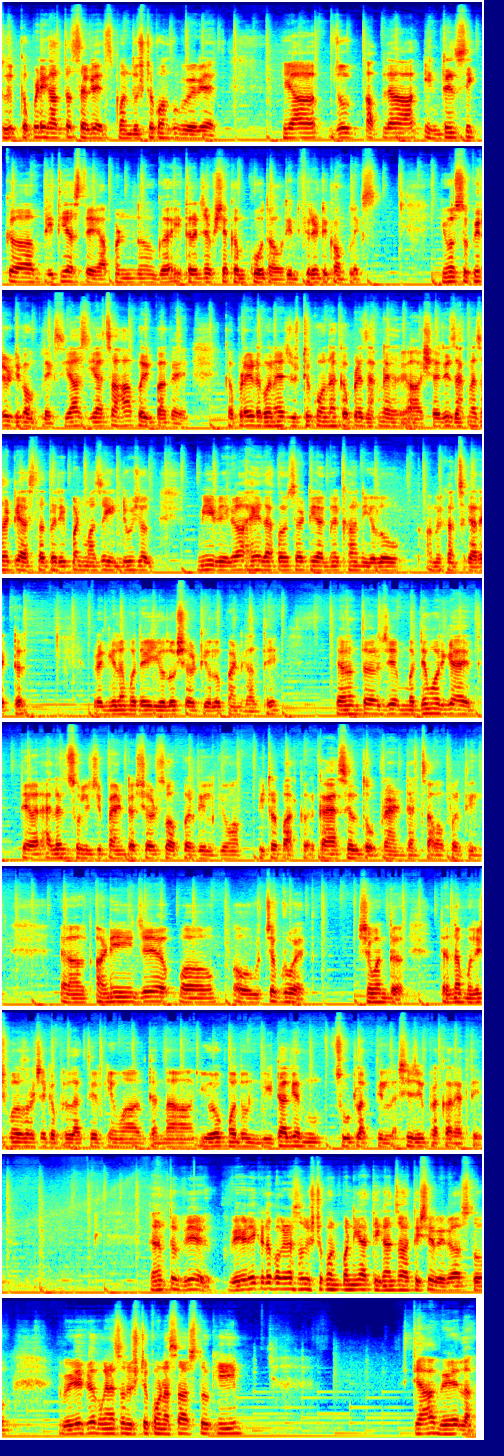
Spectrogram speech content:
तुझे कपडे घालतात सगळेच पण दृष्टिकोन खूप वेगळे आहेत. या जो आपल्या इंट्रेन्सिक भीती असते आपण इतरांच्यापेक्षा कमकुवत आहोत इन्फिरिटी कॉम्प्लेक्स किंवा सुपिरिटी कॉम्प्लेक्स या याचा हा परिपाक आहे. कपड्याकडे बघण्याचा दृष्टिकोन हा कपडे झाकण्या शरीर झाकण्यासाठी असला तरी पण माझं इंडिव्हिज्युअल मी वेगळा हे दाखवण्यासाठी आमिर खान येलो आमिर खानचं कॅरेक्टर रंगीलामध्ये येलो शर्ट येलो पॅन्ट घालते. त्यानंतर जे मध्यमवर्गीय आहेत ते ॲलन सोलीची पॅन्ट शर्ट्स वापरतील किंवा पीटर पार्कर काय असेल तो ब्रँड त्यांचा वापरतील. आणि जे उच्चभ्रू आहेत श्रीमंत त्यांना मनीष मल्होत्राचे कपडे लागतील किंवा त्यांना युरोपमधून इटालियन सूट लागतील असे जे प्रकार आहेत ते. त्यानंतर वेळ वेळेकडे बघण्याचा दृष्टिकोन पण या तिघांचा अतिशय वेगळा असतो. वेळेकडे बघण्याचा दृष्टिकोन असा असतो की त्या वेळेला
